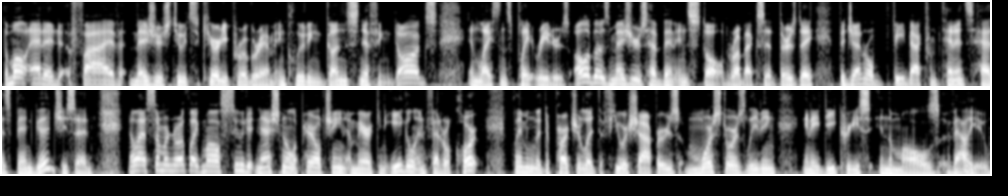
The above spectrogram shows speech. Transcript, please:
The mall added five measures to its security program, including gun sniffing dogs and license plate readers. All of those measures have been installed, Roback said Thursday. The general feedback from tenants has been good, she said. Now, last summer, Northlake Mall sued national apparel chain American Eagle in federal court, claiming the departure led to fewer shoppers, more stores leaving, and a decrease in the mall's value.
